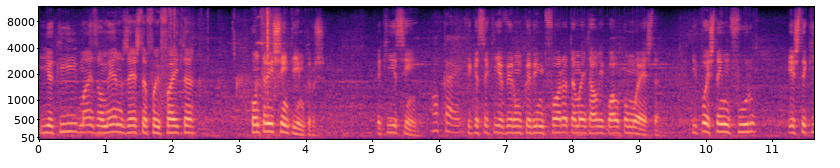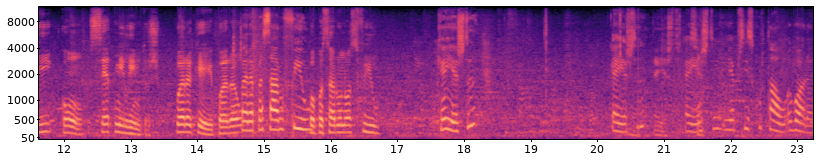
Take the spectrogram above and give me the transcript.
e aqui mais ou menos esta foi feita com 3 centímetros. Aqui assim, Ok. fica-se aqui a ver um bocadinho de fora também tal e qual como esta. E depois tem um furo, este aqui com 7 milímetros. Para quê? Para, Para passar o fio, para passar o nosso fio. que é este. É este. É este. É sim. este e é preciso cortá-lo. Agora,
